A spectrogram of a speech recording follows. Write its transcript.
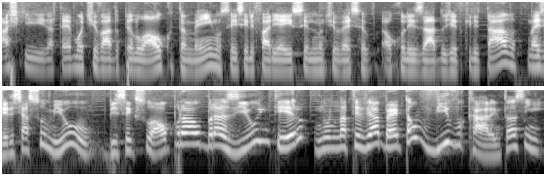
Acho que até motivado pelo álcool também. Não sei se ele faria isso se ele não tivesse alcoolizado do jeito que ele tava. Mas ele se assumiu bissexual para o Brasil inteiro na TV aberta ao vivo, cara. Então, assim,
